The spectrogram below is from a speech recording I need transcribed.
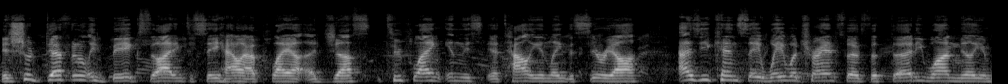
It should definitely be exciting to see how our player adjusts to playing in this Italian league, the Serie A. As you can see, we were transferred for £31 million.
